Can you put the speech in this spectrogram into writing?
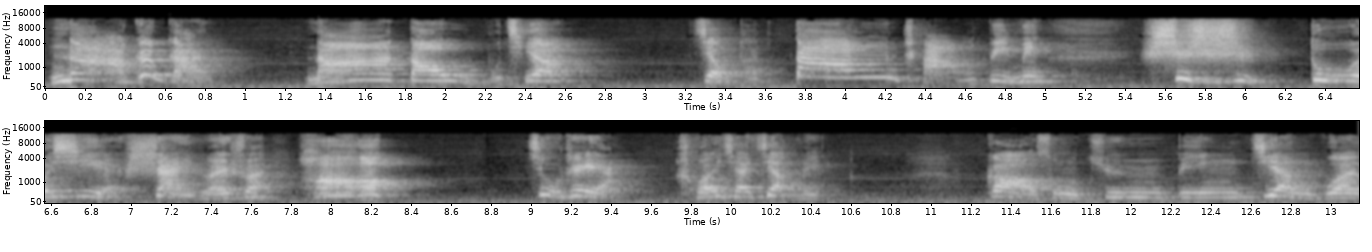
哪个敢拿刀舞枪，叫他当场毙命。是是是，多谢单元帅。好，好，好，就这样传下将令，告诉军兵将官，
